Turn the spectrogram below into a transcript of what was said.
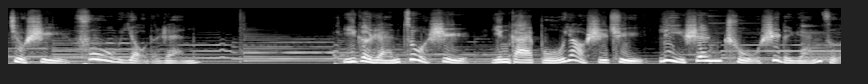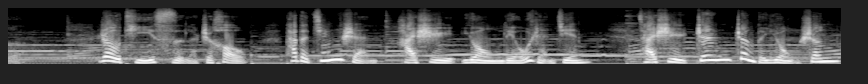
就是富有的人。一个人做事应该不要失去立身处世的原则。肉体死了之后。他的精神还是永留人间，才是真正的永生，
